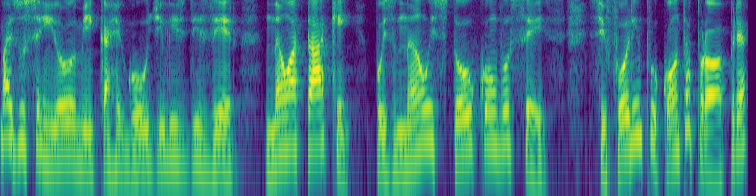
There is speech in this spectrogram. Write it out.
Mas o Senhor me encarregou de lhes dizer: Não ataquem, pois não estou com vocês. Se forem por conta própria,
